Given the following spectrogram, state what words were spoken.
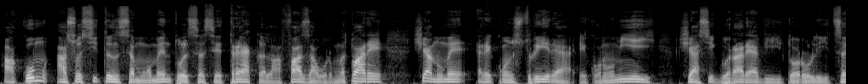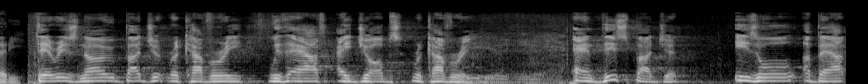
Acum a sosit însă momentul să se treacă la faza următoare și anume reconstruirea economiei și asigurarea viitorului țării. There is no budget recovery without a jobs recovery. And this budget is all about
